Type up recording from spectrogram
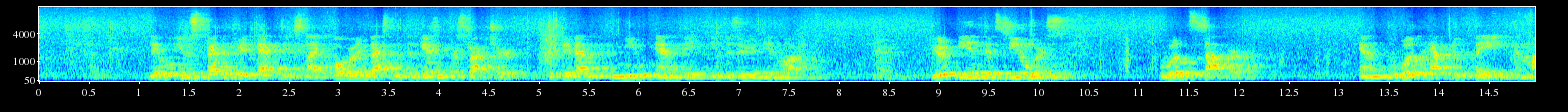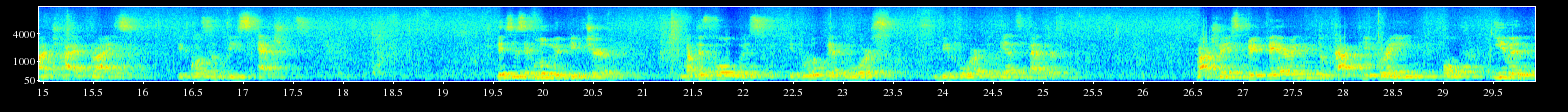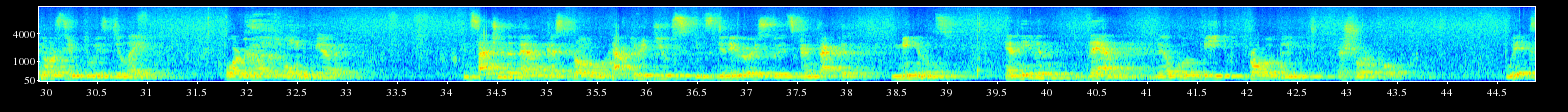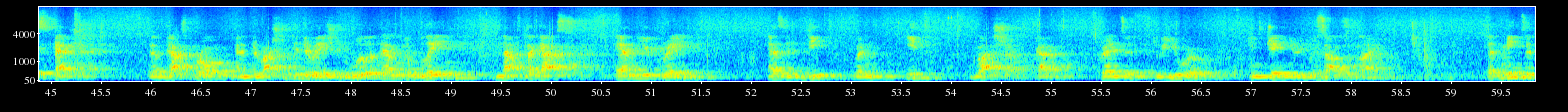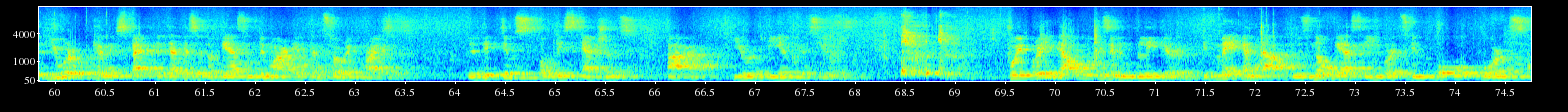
They will use predatory tactics like overinvestment in gas infrastructure to prevent new entry into the European market. European consumers will suffer and will have to pay a much higher price because of these actions. This is a gloomy picture, but as always, it will get worse before it gets better. Russia is preparing to cut Ukraine off even if Nord Stream 2 is delayed. or not altogether. In such an event, Gazprom will have to reduce its deliveries to its contracted minerals, and even then, there will be probably a shortfall. We expect that Gazprom and the Russian Federation will attempt to blame Naftogaz and Ukraine, as it did when it, Russia, got transit to Europe in January 2009. That means that Europe can expect a deficit of gas on the market and soaring prices. The victims of these actions are European consumers. For Ukraine, the outlook is even bleaker. It may end up with no gas imports in all forms,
